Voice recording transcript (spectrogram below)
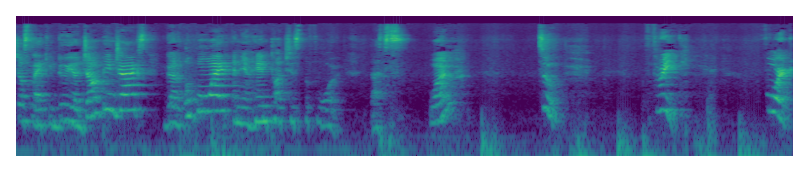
just like you do your jumping jacks. You're gonna open wide and your hand touches the floor. That's one, two, three, four,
